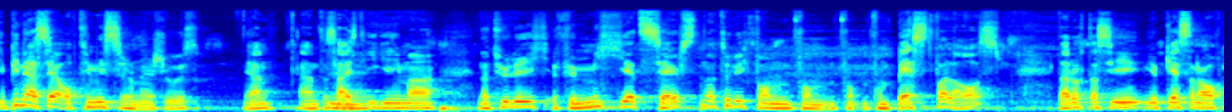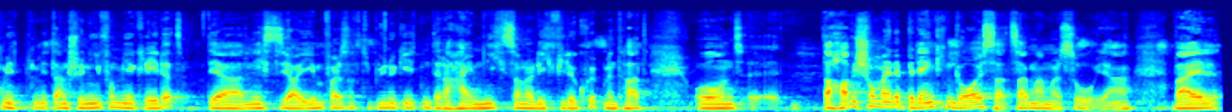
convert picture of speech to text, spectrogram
Ich bin ja sehr optimistischer Mensch, Louis. Ja, das heißt, mhm. ich gehe immer natürlich für mich jetzt selbst natürlich vom, vom, vom, vom Bestfall aus. Dadurch, dass ich, ich habe gestern auch mit, mit einem Genie von mir geredet, der nächstes Jahr ebenfalls auf die Bühne geht und der daheim nicht sonderlich viel Equipment hat. Und äh, da habe ich schon meine Bedenken geäußert, sagen wir mal so, ja. Weil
